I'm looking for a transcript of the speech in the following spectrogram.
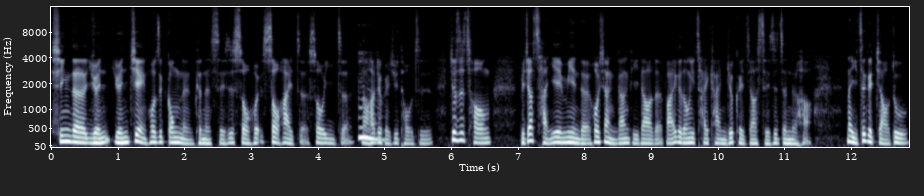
新的原元件或是功能，可能谁是受惠受害者、受益者，然后他就可以去投资。嗯、就是从比较产业面的，或像你刚刚提到的，把一个东西拆开，你就可以知道谁是真的好。那以这个角度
